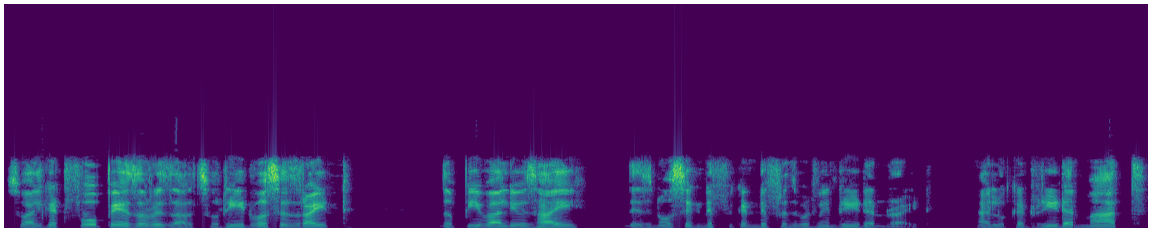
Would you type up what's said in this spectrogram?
so I'll get 4 pairs of results. So read versus write, the p-value is high, there's no significant difference between read and write. I look at read and math.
